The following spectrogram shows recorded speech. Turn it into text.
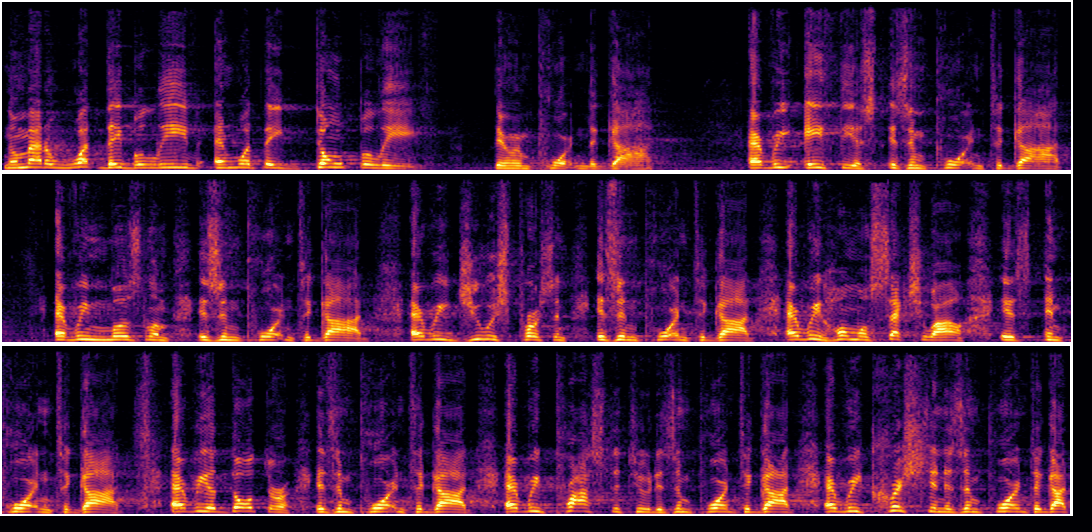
no matter what they believe and what they don't believe, they're important to God. Every atheist is important to God. Every Muslim is important to God. Every Jewish person is important to God. Every homosexual is important to God. Every adulterer is important to God. Every prostitute is important to God. Every Christian is important to God.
